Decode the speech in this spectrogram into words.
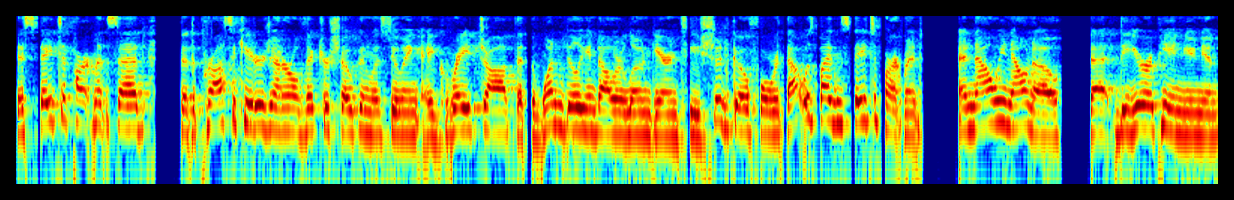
His State Department said that the prosecutor general, Victor Shokin, was doing a great job, that the $1 billion loan guarantee should go forward. That was Biden's State Department. And now we now know that the European Union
